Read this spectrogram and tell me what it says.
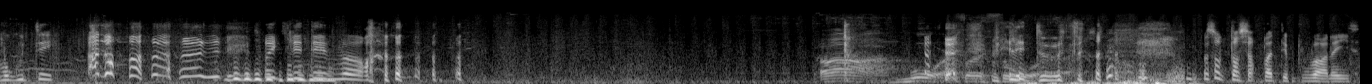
mon goûter. Ah non Je croyais qu'il était mort. Ah, more Mais les deux. de toute façon, tu t'en sers pas de tes pouvoirs, Anaïs.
